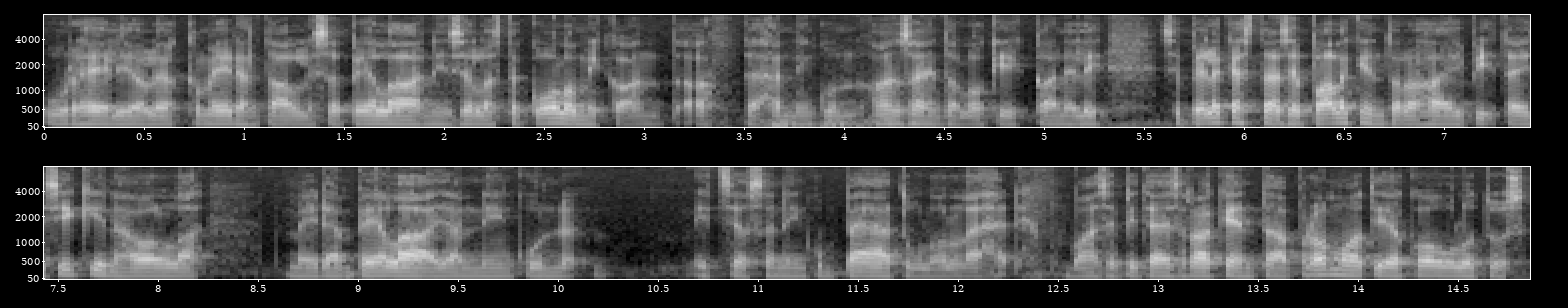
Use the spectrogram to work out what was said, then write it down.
urheilijoille, jotka meidän tallissa pelaa, niin sellaista kolmikantaa tähän niin kuin ansaintalogiikkaan. Eli se pelkästään se palkintoraha ei pitäisi ikinä olla meidän pelaajan niin kuin itse asiassa niin kuin päätulon lähde, vaan se pitäisi rakentaa promootio, koulutus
